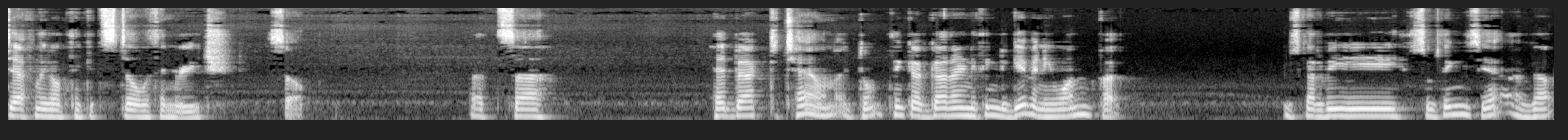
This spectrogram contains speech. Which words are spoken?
definitely don't think it's still within reach. So let's uh, head back to town. I don't think I've got anything to give anyone, but there's got to be some things. Yeah, I've got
